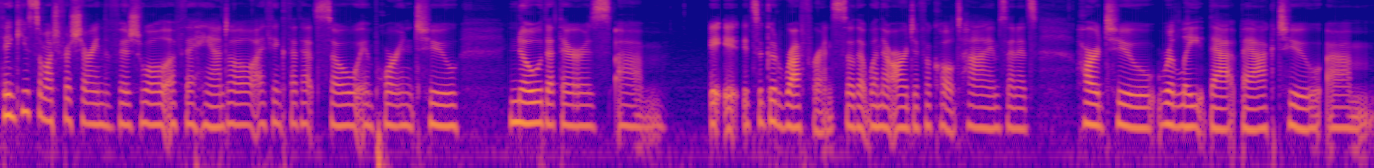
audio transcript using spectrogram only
Thank you so much for sharing the visual of the handle. I think that that's so important to know that there's um, it, it's a good reference so that when there are difficult times and it's hard to relate that back to um,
